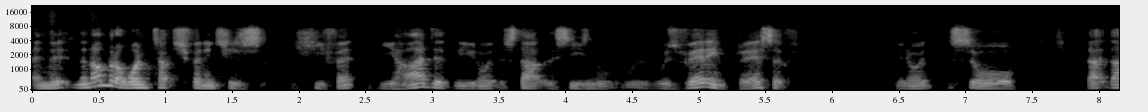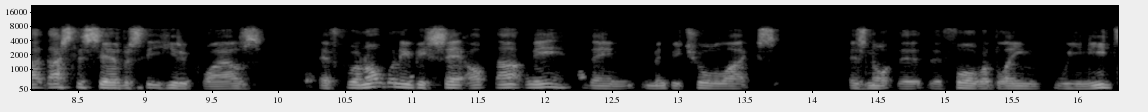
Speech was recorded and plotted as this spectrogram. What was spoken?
and the, the number of one touch finishes he fit, he had at the you know at the start of the season was very impressive. You know, so that, that that's the service that he requires. If we're not going to be set up that way, then maybe Colak's is not the, the forward line we need.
